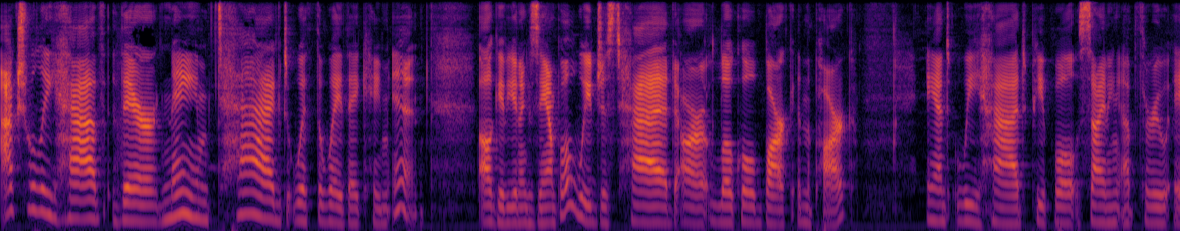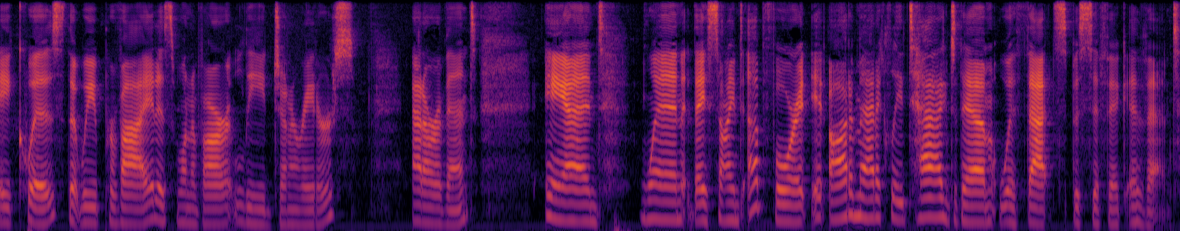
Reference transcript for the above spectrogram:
actually have their name tagged with the way they came in. I'll give you an example. We just had our local bark in the park, and we had people signing up through a quiz that we provide as one of our lead generators at our event. And when they signed up for it, it automatically tagged them with that specific event.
